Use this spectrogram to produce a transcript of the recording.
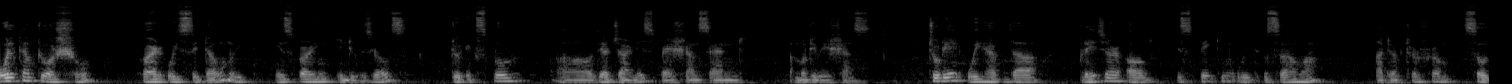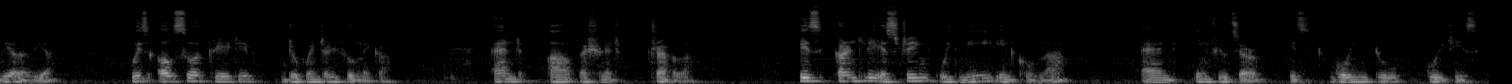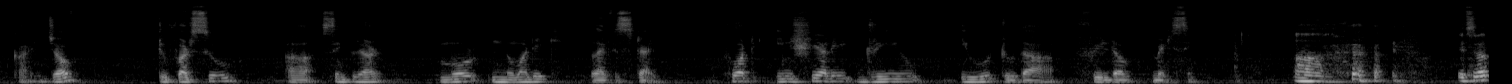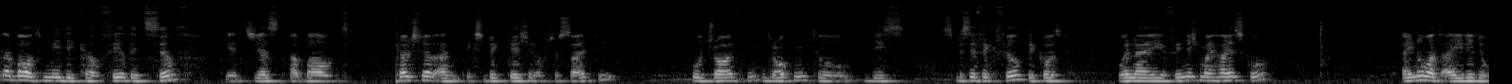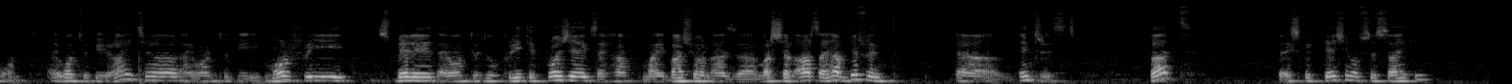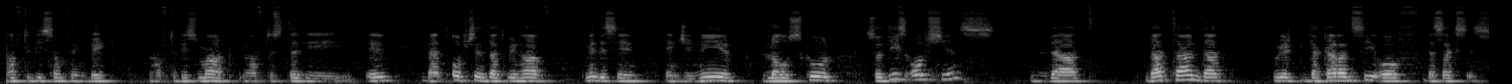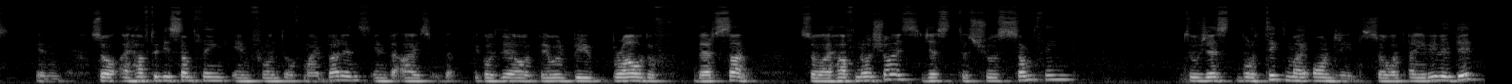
Welcome to our show where we sit down with inspiring individuals to explore uh, their journeys, passions, and motivations. Today we have the pleasure of speaking with Osama, a doctor from Saudi Arabia, who is also a creative documentary filmmaker and a passionate traveler. He is currently staying with me in Khulna and in future is going to quit his current job to pursue a simpler, more nomadic lifestyle. What initially drew you to the field of medicine? Uh, it's not about medical field itself. It's just about culture and expectation of society who drove me drove me to this specific field because when I finished my high school, I know what I really want. I want to be a writer, I want to be more free spirit, I want to do creative projects, I have my passion as martial arts, I have different uh, interests. But the expectation of society have to be something big, you have to be smart, you have to study it, that options that we have medicine, engineer, law school. So these options that that time that we're the currency of the success. And so i have to be something in front of my parents in the eyes of the, because they are they will be proud of their son. So i have no choice just to choose something to just protect my own dreams. So what i really did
